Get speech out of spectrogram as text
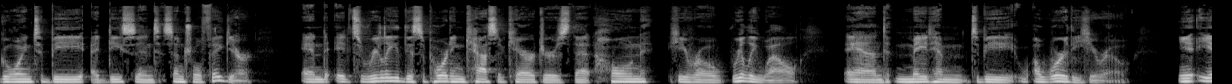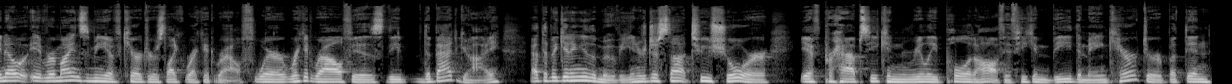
going to be a decent central figure? And it's really the supporting cast of characters that hone Hiro really well and made him to be a worthy hero. You, you know, it reminds me of characters like Wreck It Ralph, where Wreck It Ralph is the the bad guy at the beginning of the movie, and you're just not too sure if perhaps he can really pull it off, if he can be the main character. But then,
